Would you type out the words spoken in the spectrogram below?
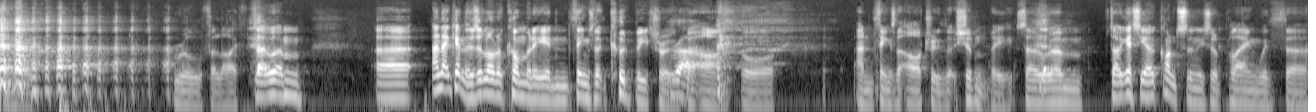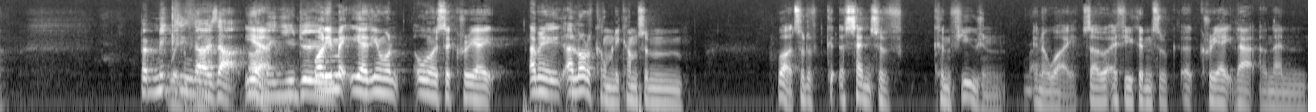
a general rule for life. So, um, uh, and again, there's a lot of comedy in things that could be true Right. but aren't, or and things that are true that shouldn't be. So, um, so I guess you're constantly sort of playing with. Uh, But mixing with those that. up, Yeah, I mean, you do. Well, you yeah, you want almost to create. I mean, a lot of comedy comes from, well, sort of a sense of confusion in a way. So if you can sort of uh, create that and then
